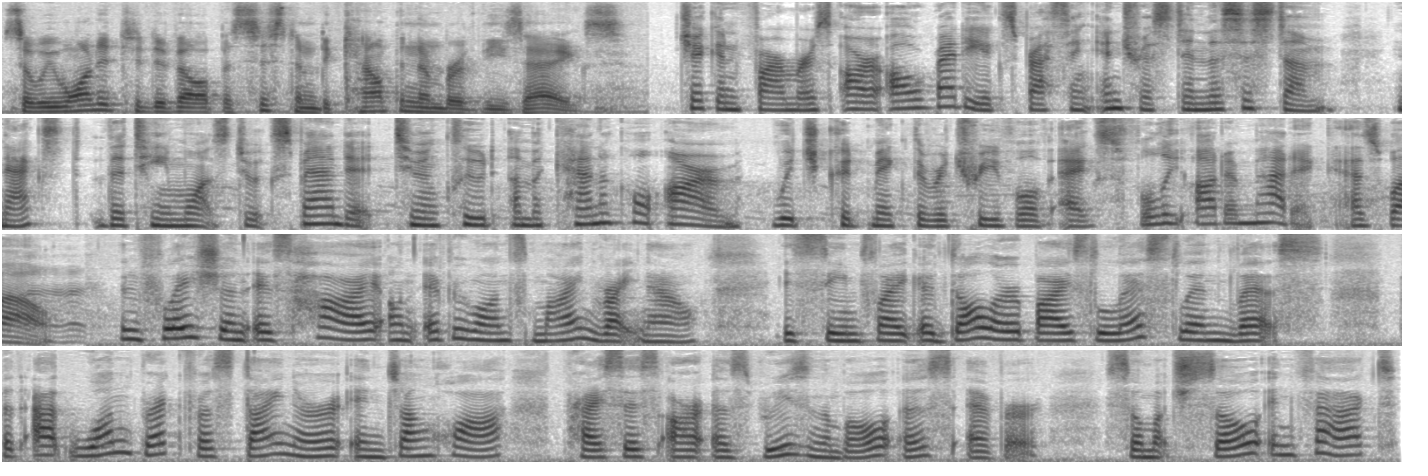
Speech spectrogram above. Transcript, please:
So we wanted to develop a system to count the number of these eggs. Chicken farmers are already expressing interest in the system. Next, the team wants to expand it to include a mechanical arm, which could make the retrieval of eggs fully automatic as well. Inflation is high on everyone's mind right now. It seems like a dollar buys less than less. But at one breakfast diner in Changhua, prices are as reasonable as ever. So much so, in fact,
